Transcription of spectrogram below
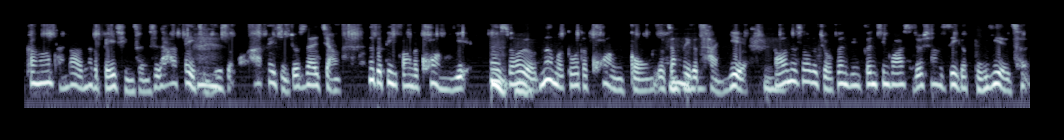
刚刚谈到的那个悲情城市，它的背景是什么？它的背景就是在讲那个地方的矿业，那时候有那么多的矿工，有这样的一个产业。然后那时候的九份金跟金瓜石就像是一个不夜城，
